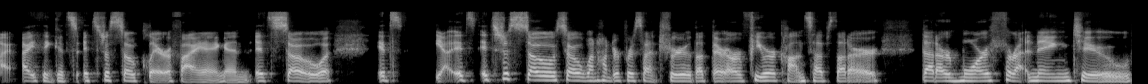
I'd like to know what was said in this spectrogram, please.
I i think it's it's just so clarifying and it's so it's yeah, it's it's just so so 100% true that there are fewer concepts that are that are more threatening to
